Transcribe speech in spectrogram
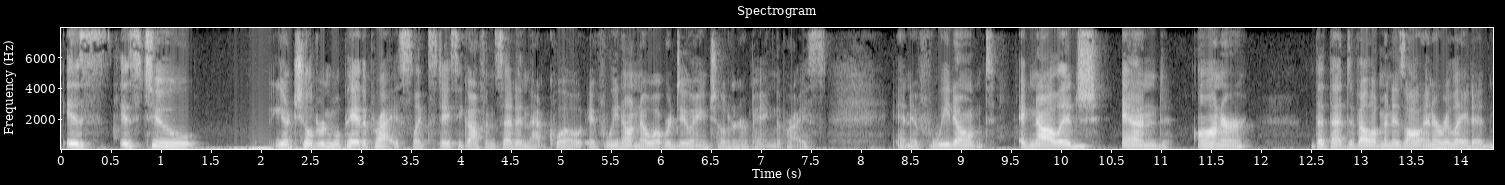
is is to you know children will pay the price, like Stacy Goffin said in that quote. If we don't know what we're doing, children are paying the price, and if we don't acknowledge and honor that that development is all interrelated,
